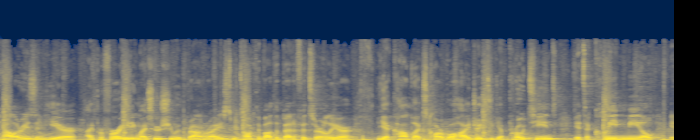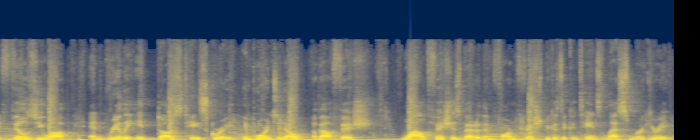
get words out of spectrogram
calories in here. I prefer eating my sushi with brown rice. We talked about the benefits earlier. You get complex carbohydrates, you get proteins. It's a clean meal. It fills you up and really it does taste great. Important to note about fish, Wild fish is better than farmed fish because it contains less mercury.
